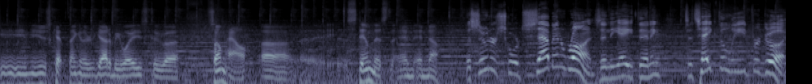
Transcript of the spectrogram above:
You, you, you just kept thinking there's got to be ways to uh, somehow uh, stem this, and, and no. The Sooners scored seven runs in the eighth inning to take the lead for good.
